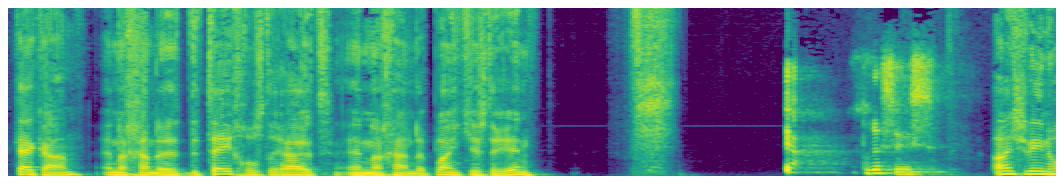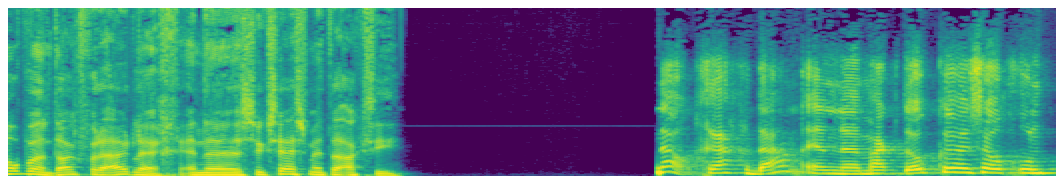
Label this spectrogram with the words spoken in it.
Kijk aan, en dan gaan de, de tegels eruit en dan gaan de plantjes erin. Ja, precies. Angelien Hoppen, dank voor de uitleg en uh, succes met de actie. Nou, graag gedaan en uh, maak het ook uh, zo groen.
